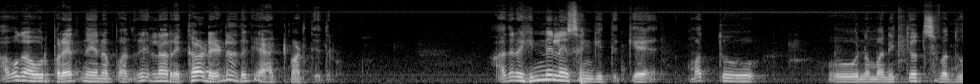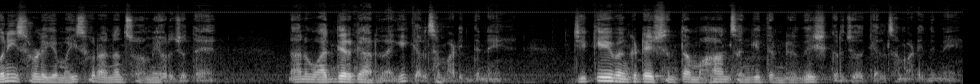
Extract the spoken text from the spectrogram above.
ಆವಾಗ ಅವ್ರ ಪ್ರಯತ್ನ ಏನಪ್ಪ ಅಂದರೆ ಎಲ್ಲ ರೆಕಾರ್ಡೆಡ್ ಅದಕ್ಕೆ ಆ್ಯಕ್ಟ್ ಮಾಡ್ತಿದ್ರು. ಅದರ ಹಿನ್ನೆಲೆ ಸಂಗೀತಕ್ಕೆ ಮತ್ತು ನಮ್ಮ ನಿತ್ಯೋತ್ಸವ ಧ್ವನಿ ಸುರುಳಿಗೆ ಮೈಸೂರು ಅನಂತ ಸ್ವಾಮಿಯವ್ರ ಜೊತೆ ನಾನು ವಾದ್ಯಗಾರನಾಗಿ ಕೆಲಸ ಮಾಡಿದ್ದೇನೆ. ಜಿ ಕೆ ವೆಂಕಟೇಶ್ ಅಂತ ಮಹಾನ್ ಸಂಗೀತ ನಿರ್ದೇಶಕರ ಜೊತೆ ಕೆಲಸ ಮಾಡಿದ್ದೀನಿ.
